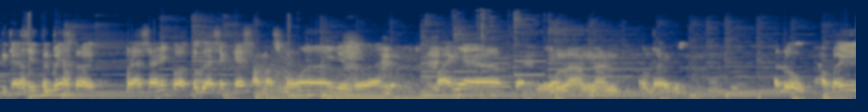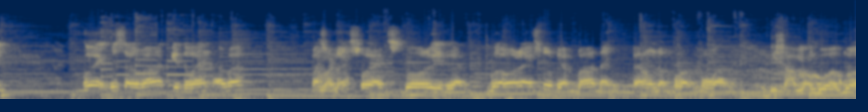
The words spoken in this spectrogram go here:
dikasih tugas kok rasanya kok tugasnya kayak sama semua gitu kan. Banyak. Ulangan. Apalagi aduh apalagi gue kesel banget gitu kan apa masuk Gimana? ekskul ekskul gitu kan. Gue awalnya ekskul banyak banget dan sekarang udah keluar keluar Ih, sama gua gua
